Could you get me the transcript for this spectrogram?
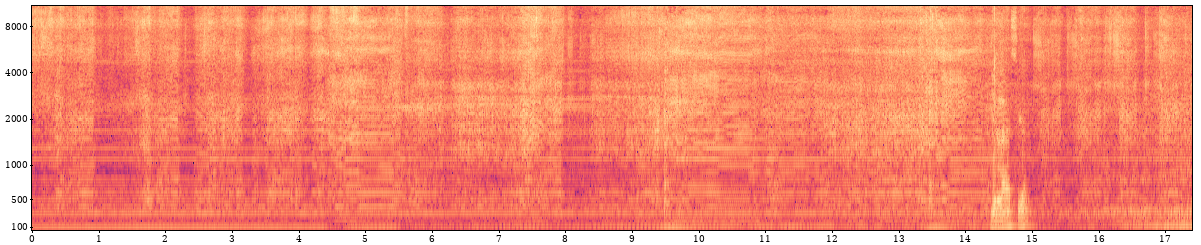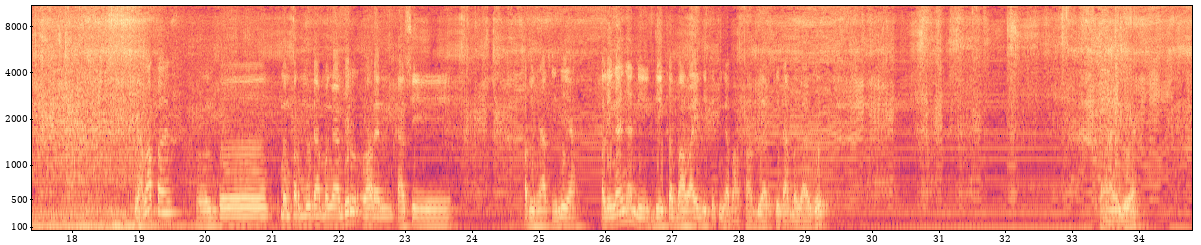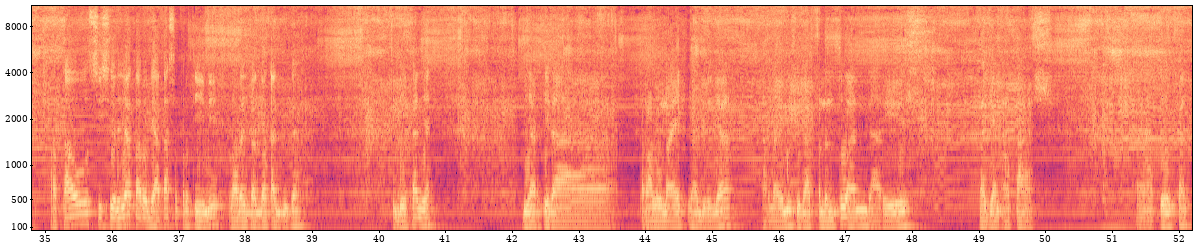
jelas ya. Nggak apa-apa. Untuk mempermudah mengambil Loren kasih perlihat ini ya. Telinganya di, dikebawain dikit nggak apa-apa biar tidak mengganggu. Nah ini ya. Atau sisirnya taruh di atas seperti ini Loren contohkan juga. Ini kan ya biar tidak terlalu naik ngambilnya karena ini sudah penentuan garis bagian atas. Nah tuh kan.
